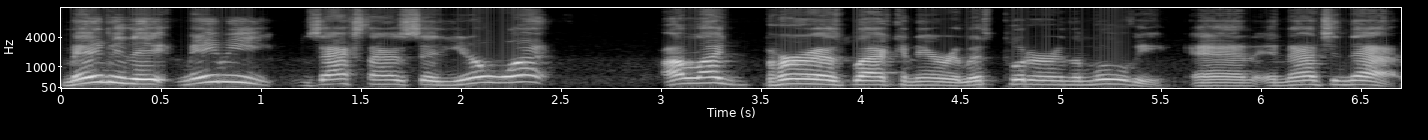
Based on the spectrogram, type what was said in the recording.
Maybe they maybe Zack Snyder said, you know what? I like her as Black Canary. Let's put her in the movie. And imagine that.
